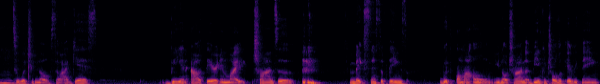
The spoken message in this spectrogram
mm. to what you know. So I guess being out there and like trying to make sense of things with on my own, you know, trying to be in control of everything.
